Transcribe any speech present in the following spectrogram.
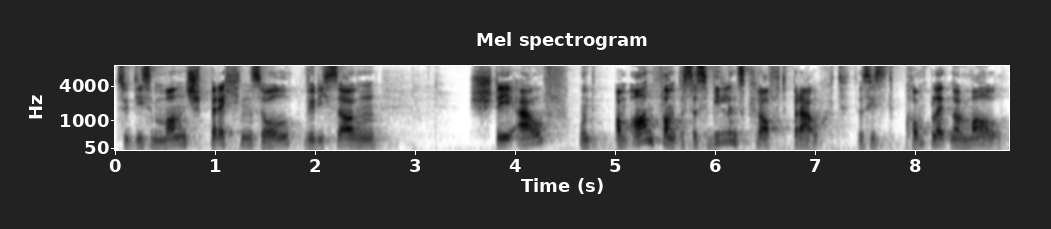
zu diesem Mann sprechen soll, würde ich sagen, steh auf und am Anfang, dass das Willenskraft braucht, das ist komplett normal.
